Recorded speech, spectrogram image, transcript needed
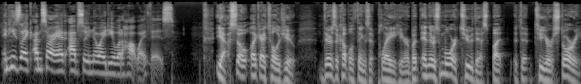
And he's like, I'm sorry, I have absolutely no idea what a hot wife is. Yeah. So, like I told you, there's a couple of things at play here, but and there's more to this, but to, to your story.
